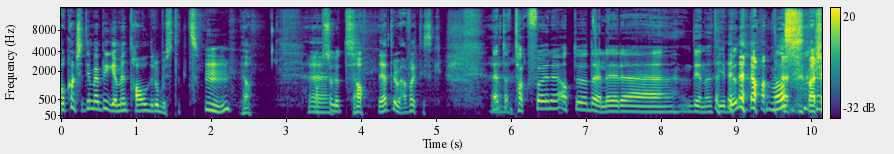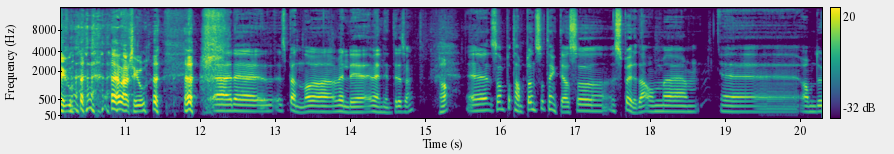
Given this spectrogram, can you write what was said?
Og kanskje til og med bygge mental robusthet. Ja. Eh, Absolutt. Ja, det tror jeg faktisk. Eh, Takk for at du deler eh, dine ti bud med oss. Vær så god. Vær så god. Det er eh, spennende og veldig, veldig interessant. Ja. Eh, sånn på tampen så tenkte jeg å spørre deg om eh, om, du,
